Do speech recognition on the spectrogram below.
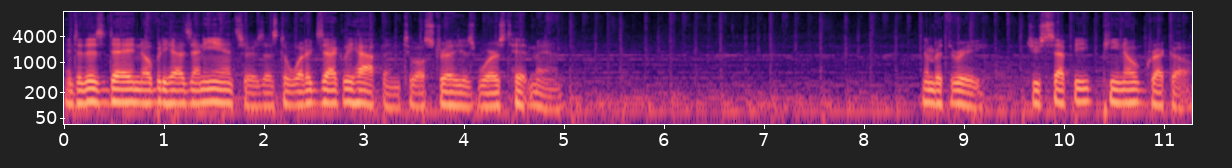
and to this day, nobody has any answers as to what exactly happened to Australia's worst hitman. Number 3. Giuseppe Pino Greco.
